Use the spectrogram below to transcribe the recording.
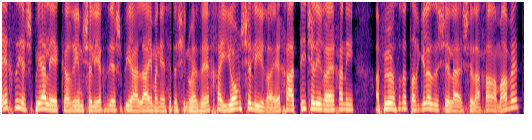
איך זה ישפיע על היקרים שלי, איך זה ישפיע עליי אם אני אעשה את השינוי הזה, איך היום שלי ייראה, איך העתיד שלי ייראה, איך אני אפילו לעשות את התרגיל הזה של, שלאחר המוות,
